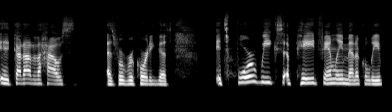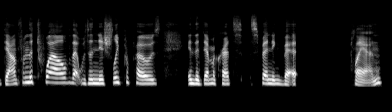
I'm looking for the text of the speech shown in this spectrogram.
it got out of the house as we're recording this. It's four weeks of paid family and medical leave, down from the 12 that was initially proposed in the Democrats' spending bet plan.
